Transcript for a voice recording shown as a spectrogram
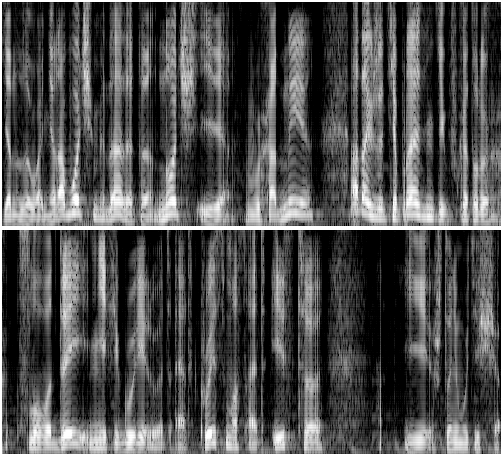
я называю нерабочими, да, это ночь или выходные, а также те праздники, в которых слово day не фигурирует. At Christmas, at Easter и что-нибудь еще.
